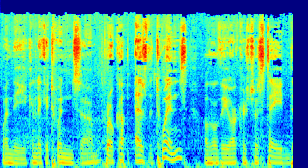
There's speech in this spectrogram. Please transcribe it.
when the Connecticut Twins broke up as the Twins, although the orchestra stayed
